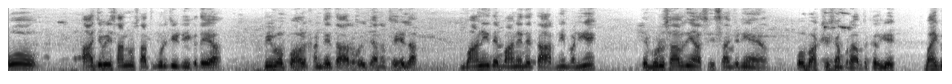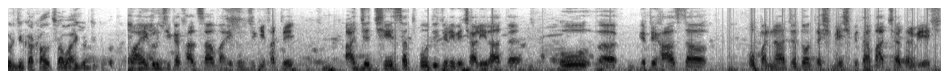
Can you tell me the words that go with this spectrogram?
ਉਹ ਅੱਜ ਵੀ ਸਾਨੂੰ ਸਤਿਗੁਰੂ ਜੀ ਉਡੀਕਦੇ ਆ ਵੀ ਉਹ ਪਹਲ ਖੰਡੇ ਧਾਰ ਹੋਈ ਜਨ ਸਹਿਲਾ। ਬਾਣੀ ਤੇ ਬਾਣੇ ਦੇ ਧਾਰਨੀ ਬਣੀਏ, ਤੇ ਗੁਰੂ ਸਾਹਿਬ ਦੀਆਂ ਅਸੀਸਾਂ ਜਿਹੜੀਆਂ ਆ ਉਹ ਬਖਸ਼ਿਸ਼ਾਂ ਪ੍ਰਾਪਤ ਕਰੀਏ। ਵਾਹਿਗੁਰੂ ਜੀ ਕਾ ਖਾਲਸਾ, ਵਾਹਿਗੁਰੂ ਜੀ ਕੀ ਫਤਿਹ। ਵਾਹਿਗੁਰੂ ਜੀ ਕਾ ਖਾਲਸਾ, ਵਾਹਿਗੁਰੂ ਜੀ ਕੀ ਫਤਿਹ। ਅੱਜ 6-7 ਪੋਹ ਦੀ ਜਿਹੜੀ ਵਿਚਾਲੀ ਰਾਤ ਹੈ, ਉਹ ਇਤਿਹਾਸ ਦਾ ਉਹ ਪੰਨਾ ਜਦੋਂ ਦਸ਼ਮੇਸ਼ ਪਿਤਾ ਬਾਦਸ਼ਾਹ ਦਰਵੇਸ਼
